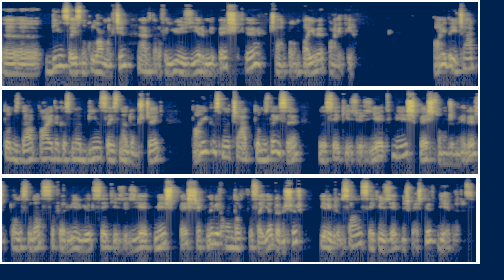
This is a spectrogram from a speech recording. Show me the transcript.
1000 sayısını kullanmak için her tarafı 125 ile çarpalım payı ve paydayı. Paydayı çarptığımızda payda kısmı 1000 sayısına dönüşecek. Pay kısmını çarptığımızda ise bu da 875 sonucunu verir. Dolayısıyla da 0,875 şeklinde bir ondalıklı sayıya dönüşür. Virgülün sağı 875'tir diyebiliriz.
